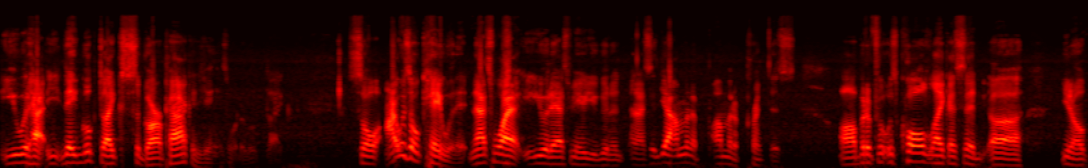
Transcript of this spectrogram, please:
you would have they looked like cigar packaging is what it looked like. So I was okay with it, and that's why you had asked me, "Are you gonna?" And I said, "Yeah, I'm gonna I'm gonna print this." Uh, but if it was called, like I said, uh, you know,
